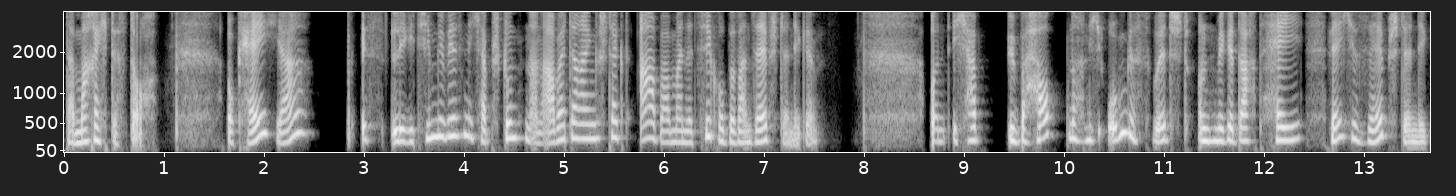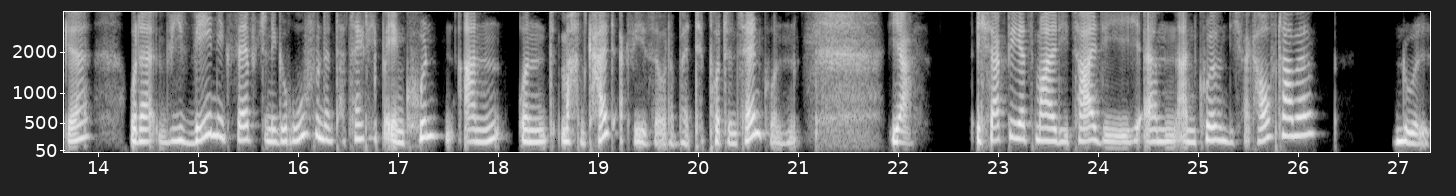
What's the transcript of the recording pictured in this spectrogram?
da mache ich das doch. Okay, ja, ist legitim gewesen. Ich habe Stunden an Arbeit da reingesteckt, aber meine Zielgruppe waren Selbstständige. Und ich habe überhaupt noch nicht umgeswitcht und mir gedacht, hey, welche Selbstständige oder wie wenig Selbstständige rufen denn tatsächlich bei ihren Kunden an und machen Kaltakquise oder bei potenziellen Kunden? Ja, ich sag dir jetzt mal die Zahl, die ich ähm, an Kursen, die ich verkauft habe. Null.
